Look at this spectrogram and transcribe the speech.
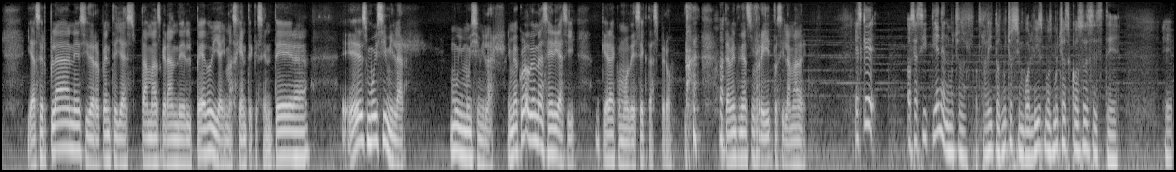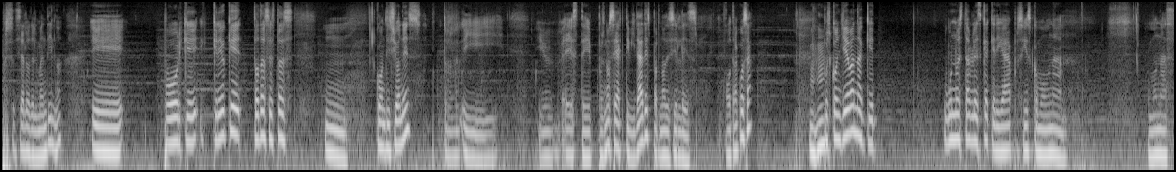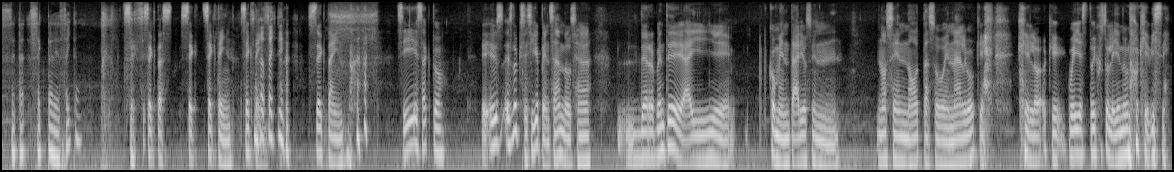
y hacer planes y de repente ya está más grande el pedo y hay más gente que se entera. Es muy similar, muy, muy similar. Y me acuerdo de una serie así, que era como de sectas, pero también tenían sus ritos y la madre. Es que, o sea, sí tienen muchos ritos, muchos simbolismos, muchas cosas, este, eh, pues sea lo del mandil, ¿no? Eh, porque creo que todas estas Mm, condiciones y, este pues no sé actividades para no decirles otra cosa pues conllevan a que uno establezca que diga ah, pues sí es como una como una secta, de Satan sectas sectain. Sectain. Sí exacto. E, es, es lo que se sigue pensando o sea de repente hay eh, comentarios en, no sé, en notas o en algo que, que lo que, güey, estoy justo leyendo uno que dice,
